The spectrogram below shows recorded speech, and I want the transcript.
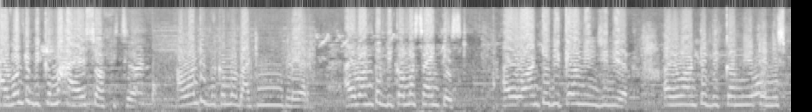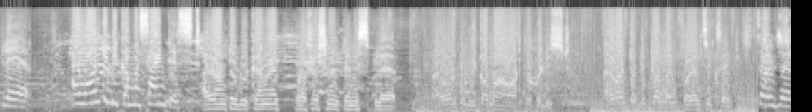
I want to become an IS officer. I want to become a badminton player. I want to become a scientist. I want to become an engineer. I want to become a tennis player. I want to become a scientist. I want to become a professional tennis player. I want to become an orthopedist. I want to become a forensic scientist. Soldier.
